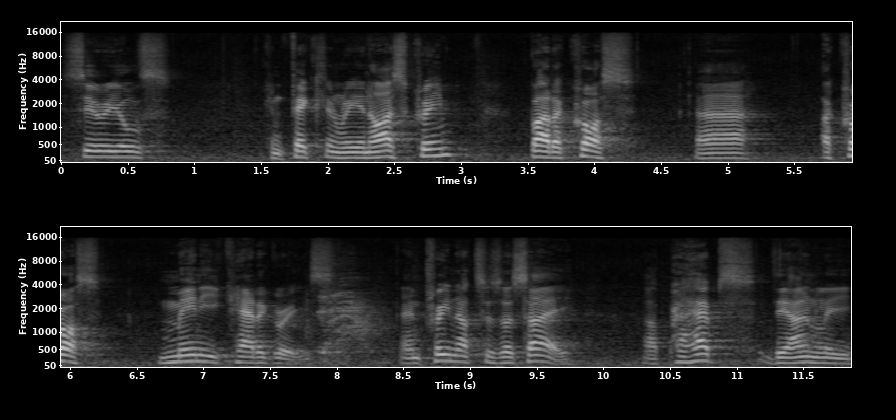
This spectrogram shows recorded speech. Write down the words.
cereals, confectionery and ice cream, but across, uh, across many categories. And tree nuts, as I say, are perhaps the only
